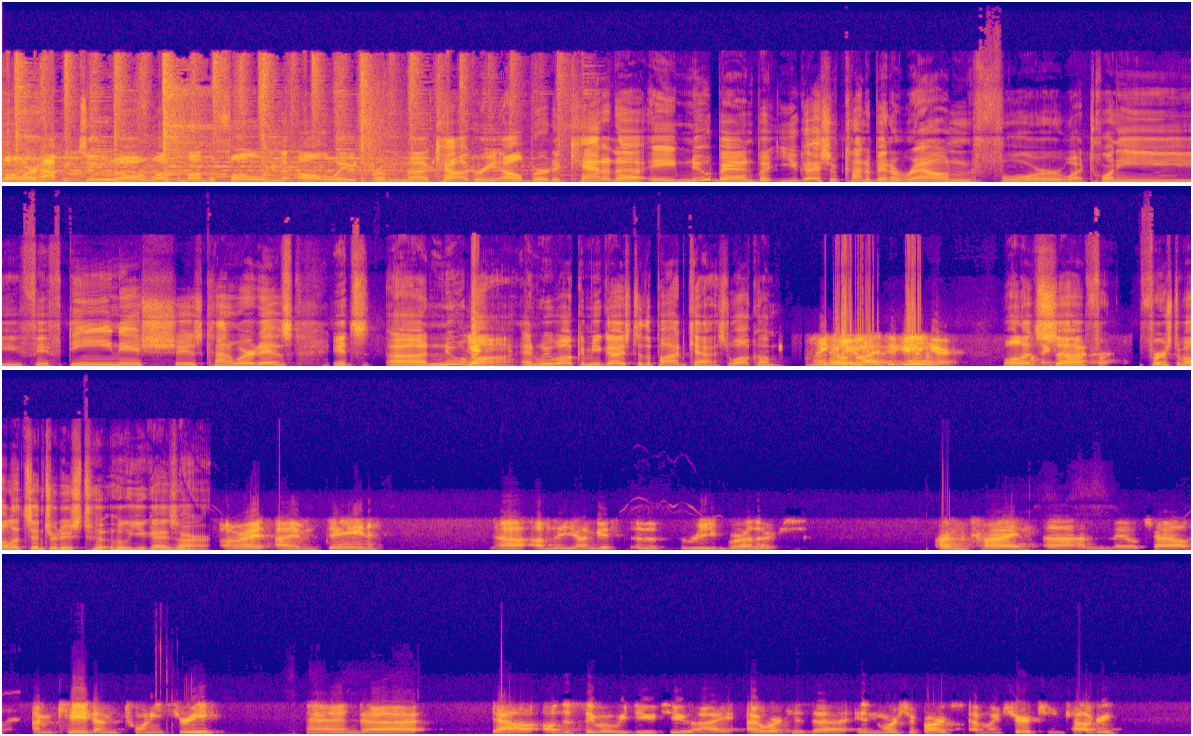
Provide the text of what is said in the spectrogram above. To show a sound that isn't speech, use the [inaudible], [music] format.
Well, we're happy to uh, welcome on the phone all the way from uh, Calgary, Alberta, Canada, a new band, but you guys have kind of been around for what 2015 ish is kind of where it is. It's uh, New Yeah. Law, and we welcome you guys to the podcast. Welcome. Thank you. Glad to be here. Well, let's uh, fir- first of all let's introduce to who you guys are. All right, I am Dane. Uh, I'm the youngest of the three brothers. I'm Ty. Uh, I'm the middle child. I'm Cade. I'm 23, and uh, yeah, I'll, I'll just say what we do too. I, I work as a, in worship arts at my church in Calgary.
